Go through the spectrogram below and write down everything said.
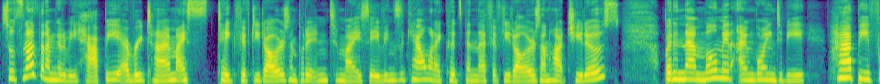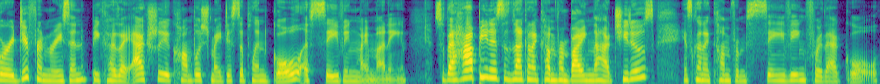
So it's not that I'm going to be happy every time I take $50 and put it into my savings account when I could spend that $50 on hot Cheetos. But in that moment, I'm going to be happy for a different reason because I actually accomplished my disciplined goal of saving my money. So the happiness is not going to come from buying the hot Cheetos, it's going to come from saving for that goal.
